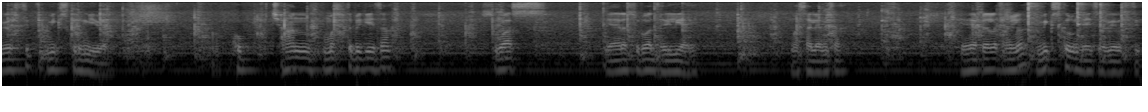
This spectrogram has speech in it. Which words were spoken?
व्यवस्थित मिक्स करून घेऊया. खूप छान मस्तपैकी याचा सुवास यायला सुरुवात झालेली आहे. मसाल्यांचा. हे आपल्याला चांगलं मिक्स करून घ्यायचं आहे व्यवस्थित.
